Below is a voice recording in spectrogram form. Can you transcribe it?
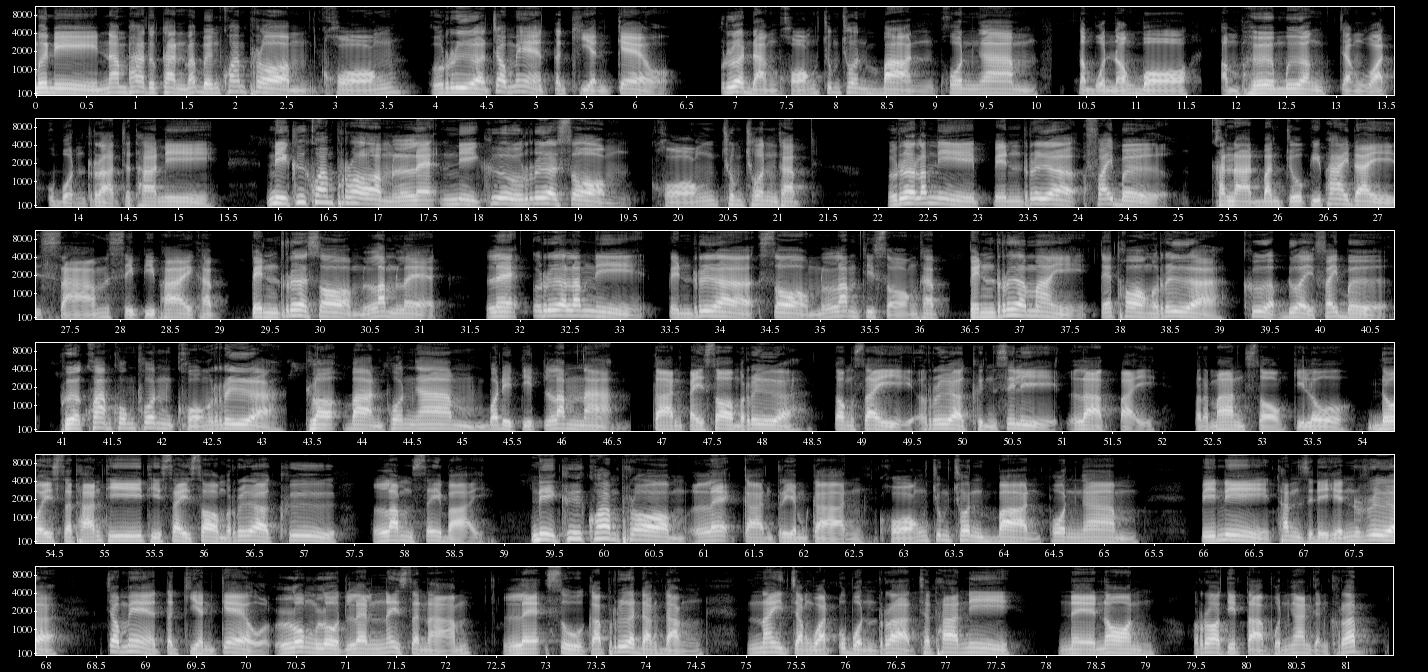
มื้อนี้นำพาทุกท่านมาเบิ่งความพร้อมของเรือเจ้าแม่ตะเคียนแก้ว เรือดังของชุมชนบ้านโพนงามตำบลหนองบออำเภอเมืองจังหวัดอุบลราชธานี นี่คือความพร้อมและนี่คือเรือซ่อมของชุมชนครับ เรือลำนี้เป็นเรือไฟเบอร์ ขนาดบรรจุพิพายได้ 30พิพายครับ เป็นเรือซ่อมลำแรก และเรือลำนี้เป็นเรือซ่อมลำที่สองครับ เป็นเรือใหม่แต่ท้องเรือเคลือบด้วยไฟเบอร์ เพื่อความคงทนของเรือ เพราะบ้านโพนงามบไดิติดลำน้ำการไปซ่อมเรือต้องใส่เรือขึ้นซิลีลากไปประมาณ 2 กิโล โดยสถานที่ที่ใส่ซ่อมเรือคือลำเซบาย นี่คือความพร้อมและการเตรียมการของชุมชนบ้านโพนงาม ปีนี้ท่านสิได้เห็นเรือ เจ้าแม่ตะเคียนแก้วลงโลดแล่นในสนาม และสู่กับเรือดังๆ ในจังหวัดอุบลราชธานี แน่นอน รอติดตามผลงานกันครับ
